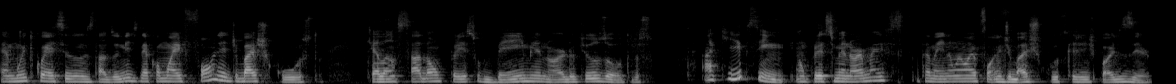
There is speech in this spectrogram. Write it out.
é muito conhecido nos Estados Unidos né, como iPhone de baixo custo, que é lançado a um preço bem menor do que os outros. Aqui, sim, é um preço menor, mas também não é um iPhone de baixo custo que a gente pode dizer.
